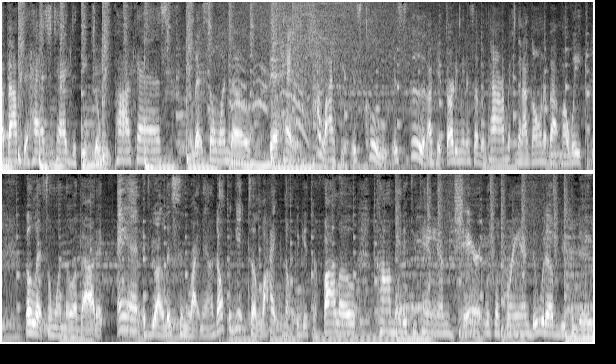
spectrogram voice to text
about the hashtag Defeat Your Week podcast and let someone know that, hey, I like it. It's cool. It's good. I get 30 minutes of empowerment, then I go on about my week. Go let someone know about it. And if you are listening right now, don't forget to like, don't forget to follow, comment if you can, share it with a friend, do whatever you can do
